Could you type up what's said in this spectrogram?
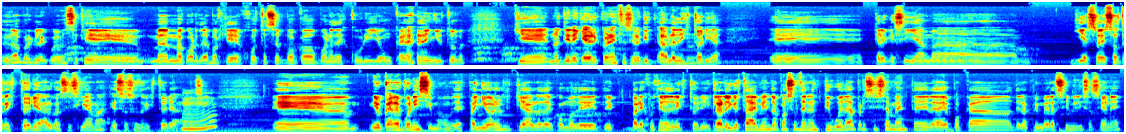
No, porque lo que pasa es que me, me acordé porque justo hace poco, bueno, descubrí yo un canal en YouTube que no tiene que ver con esto, sino que habla de historia. eh, creo que se llama... Y eso es otra historia, algo así se llama, eso es otra historia, algo así. Eh, y un canal buenísimo, español, que habla de como de, de varias cuestiones de la historia. Y claro, yo estaba viendo cosas de la antigüedad, precisamente de la época de las primeras civilizaciones,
